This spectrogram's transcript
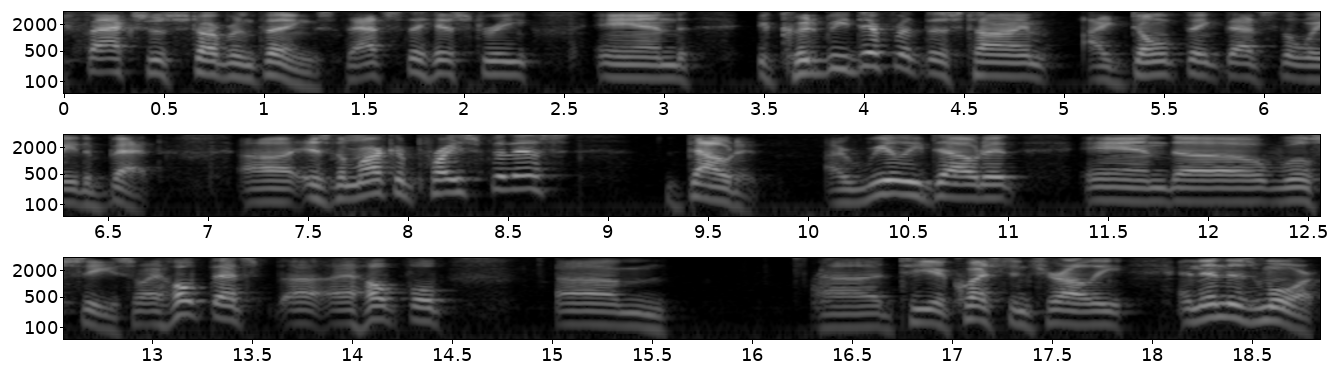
facts are stubborn things. That's the history, and it could be different this time. I don't think that's the way to bet. Uh, is the market price for this? Doubt it. I really doubt it and uh, we'll see. So I hope that's uh, helpful um, uh, to your question, Charlie. And then there's more.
